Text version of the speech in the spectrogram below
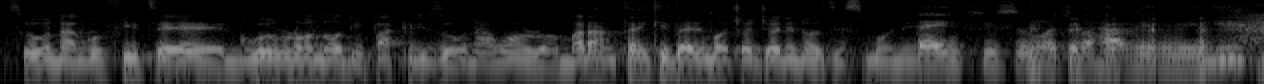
So una go fit uh, go run all the packages una one run. Madam, thank you very much for joining us this morning. Thank you so much for having me.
